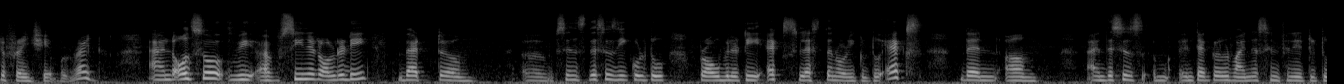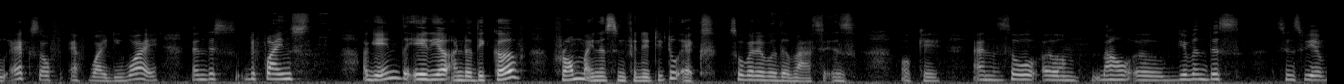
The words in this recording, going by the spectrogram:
differentiable, right. and also we have seen it already that um, since this is equal to probability x less than or equal to x, then um, and this is um, integral minus infinity to x of f y d y, then this defines again the area under the curve from minus infinity to x. So, wherever the mass is. Okay. And so, um, now uh, given this since we have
